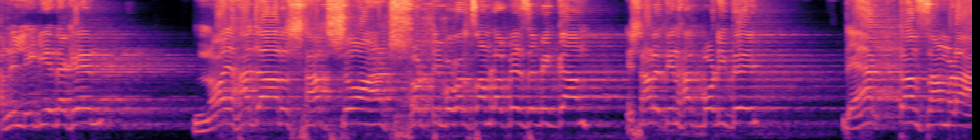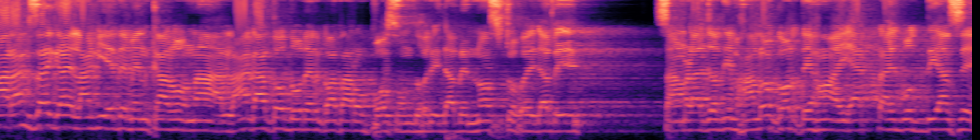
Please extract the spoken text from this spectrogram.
আপনি লিখিয়ে দেখেন। নয় হাজার সাতশো আটষট্টি প্রকার চামড়া পেয়েছে বিজ্ঞান। সাড়ে তিন হাত বডিতে। একটা চামড়া আর এক জায়গায় লাগিয়ে দেবেন, কারণ না, লাগা তো দূরের কথা, আরও পছন্দ হয়ে যাবে, নষ্ট হয়ে যাবে। চামড়া যদি ভালো করতে হয়, একটাই বুদ্ধি আছে,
